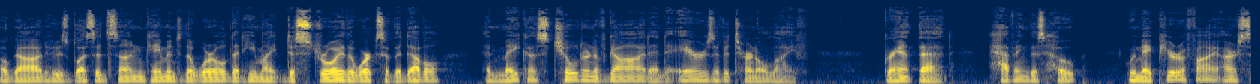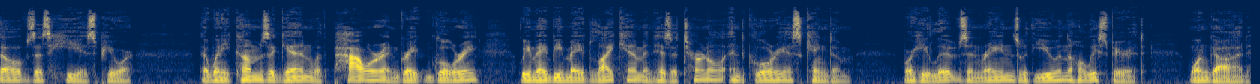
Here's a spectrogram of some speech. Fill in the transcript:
O God, whose blessed Son came into the world that he might destroy the works of the devil and make us children of God and heirs of eternal life, grant that, having this hope, we may purify ourselves as he is pure, that when he comes again with power and great glory, we may be made like him in his eternal and glorious kingdom, where he lives and reigns with you in the Holy Spirit, one God,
